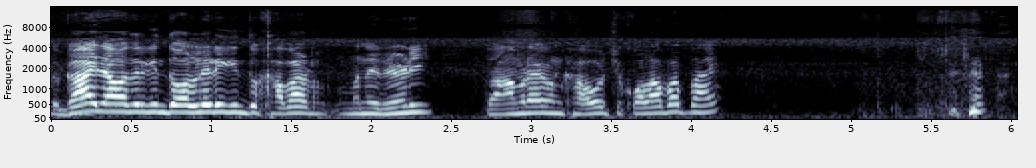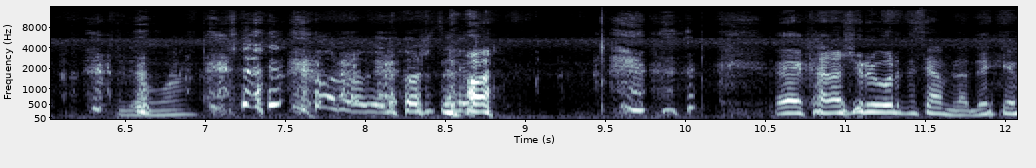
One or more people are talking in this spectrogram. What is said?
তো গাইজ আমাদের কিন্তু অলরেডি কিন্তু খাবার মানে রেডি তো আমরা এখন খাওয়া হচ্ছে কলা পাতায় খানা শুরু করতেছি আমরা দেখেন।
